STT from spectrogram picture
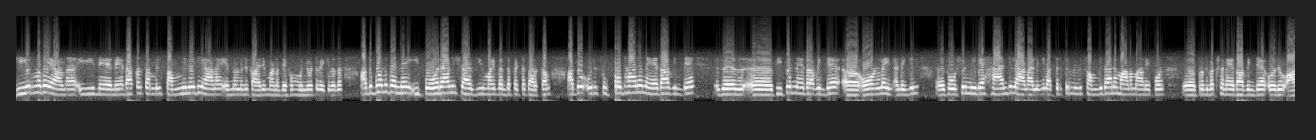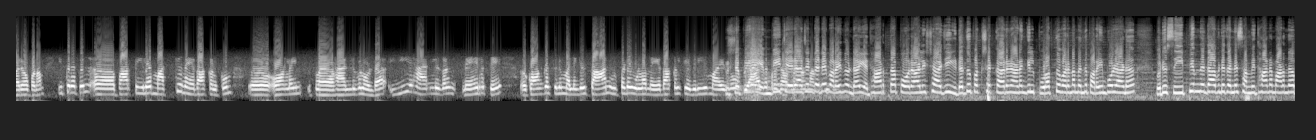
ജീർണതയാണ് ഈ നേതാക്കൾ തമ്മിൽ തമ്മിലടിയാണ് എന്നുള്ളൊരു കാര്യമാണ് അദ്ദേഹം മുന്നോട്ട് വെക്കുന്നത്. അതുപോലെ തന്നെ ഈ പോരാളി ഷാജിയുമായി ബന്ധപ്പെട്ട തർക്കം അത് ഒരു സുപ്രധാന നേതാവിന്റെ സി പി എം നേതാവിന്റെ ഓൺലൈൻ അല്ലെങ്കിൽ സോഷ്യൽ മീഡിയ ഹാൻഡിലാണ് അല്ലെങ്കിൽ അത്തരത്തിലൊരു സംവിധാനമാണെന്നാണ് ഇപ്പോൾ പ്രതിപക്ഷ നേതാവിന്റെ ഒരു ആരോപണം. ഇത്തരത്തിൽ പാർട്ടിയിലെ മറ്റ് നേതാക്കൾക്കും ഓൺലൈൻ ഹാൻഡിലുകളുണ്ട് ഈ ഹാൻഡിലുകൾ നേരത്തെ കോൺഗ്രസിനും അല്ലെങ്കിൽ താൻ ഉൾപ്പെടെയുള്ള നേതാക്കൾക്കെതിരെയുമായിരുന്നു കൃഷ്ണപ്രിയ വ്യാജ എം പി ജയരാജൻ തന്നെ പറയുന്നുണ്ട് യഥാർത്ഥ പോരാളി ഷാജി ഇടതുപക്ഷക്കാരനാണെങ്കിൽ പുറത്തു വരണമെന്ന് പറയുമ്പോഴാണ് ഒരു സി പി എം നേതാവിന്റെ തന്നെ സംവിധാനമാണെന്ന്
